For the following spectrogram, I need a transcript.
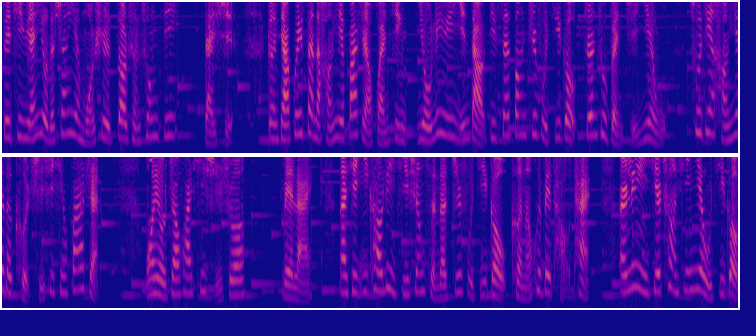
对其原有的商业模式造成冲击。但是，更加规范的行业发展环境有利于引导第三方支付机构专注本职业务，促进行业的可持续性发展。网友朝花夕拾说：“未来那些依靠利息生存的支付机构可能会被淘汰，而另一些创新业务机构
